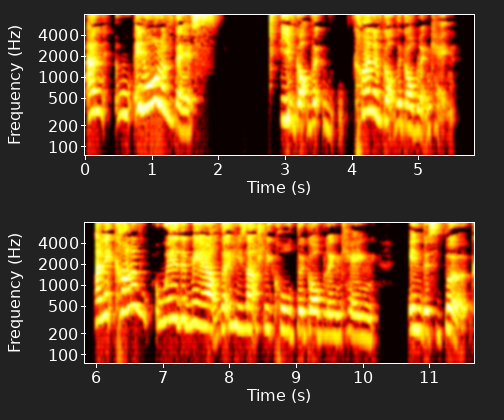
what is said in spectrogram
And in all of this, you've got the kind of got the Goblin King. And it kind of weirded me out that he's actually called the Goblin King in this book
